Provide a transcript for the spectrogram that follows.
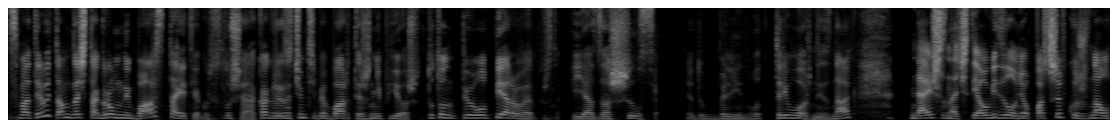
Смотрю, там, значит, огромный бар стоит. Я говорю, слушай, а как же, зачем тебе бар, ты же не пьешь? Тут он пил первое. просто. Я зашился. Я думаю, блин, вот тревожный знак. Дальше, значит, я увидела у него подшивку журнала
